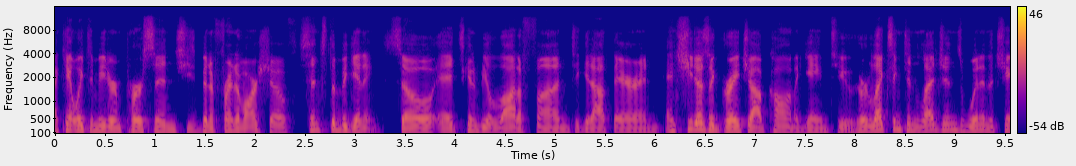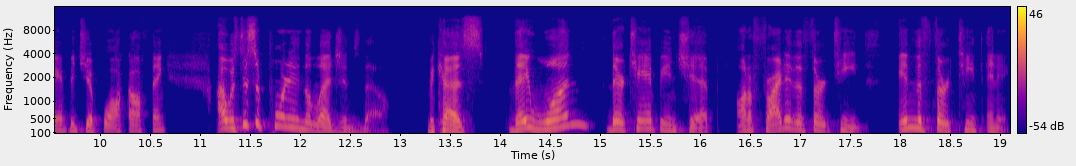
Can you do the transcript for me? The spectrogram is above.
I can't wait to meet her in person. She's been a friend of our show since the beginning. So it's going to be a lot of fun to get out there. And, and she does a great job calling a game too. Her Lexington Legends winning the championship walk-off thing. I was disappointed in the Legends though, because they won their championship on a Friday the 13th in the 13th inning.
